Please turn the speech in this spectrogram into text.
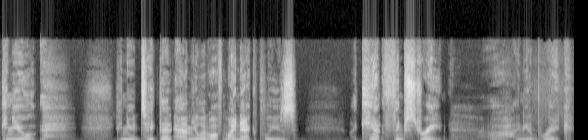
Can you. Can you take that amulet off my neck, please? I can't think straight. Uh, I need a break.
